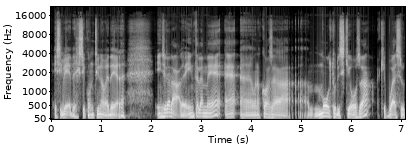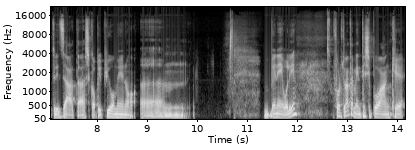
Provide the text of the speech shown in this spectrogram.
e si vede, si continua a vedere. In generale, Intel ME è eh, una cosa molto rischiosa che può essere utilizzata a scopi più o meno ehm, benevoli. Fortunatamente si può anche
